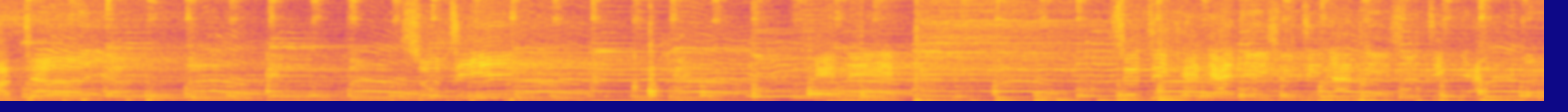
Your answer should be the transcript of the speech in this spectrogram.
saja ya suci. Ini suci kan nyanyi suci nyanyi suci nyanyi.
